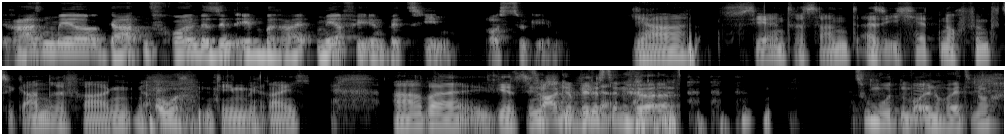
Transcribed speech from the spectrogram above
Rasenmäher, Gartenfreunde sind eben bereit, mehr für ihren Benzin auszugeben. Ja, sehr interessant. Also ich hätte noch 50 andere Fragen oh. in dem Bereich. Aber wir sind. Frage, wird es den Hörern zumuten wollen heute noch?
